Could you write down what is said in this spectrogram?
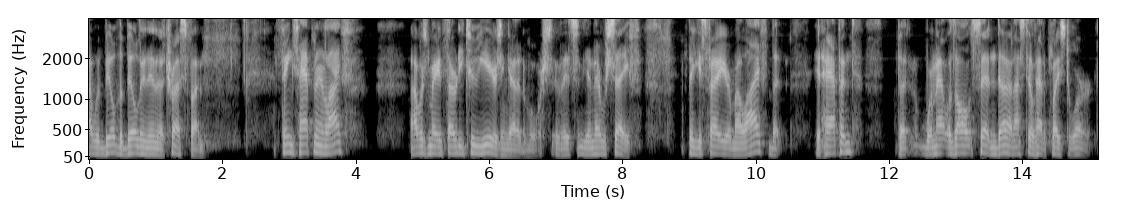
I would build the building in a trust fund. Things happen in life. I was married 32 years and got a divorce. It's, you're never safe. Biggest failure of my life, but it happened. But when that was all said and done, I still had a place to work.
